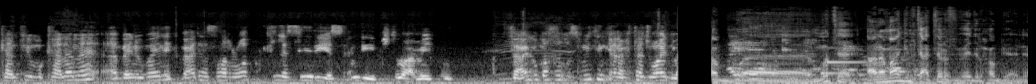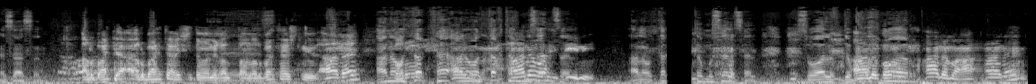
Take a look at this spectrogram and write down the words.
كان في مكالمة بيني وبينك بعدها صار الوضع كله serious عندي اجتماع meeting فعقب أخلص meeting أنا محتاج وايد متى أنا ما قمت أعترف بعيد الحب يعني أساسا. 14 14 إذا ماني غلطان. 14 سنين أنا بروح- وثقتها- مع- وثقتها أنا. وحديني أنا وثقت مسلسل. سوالف دب أنا بروح أنا مع أنا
